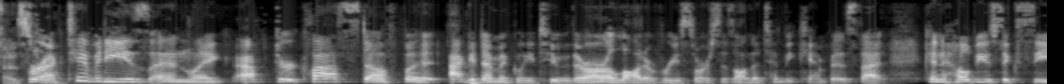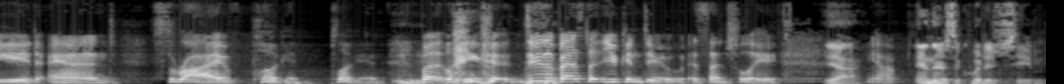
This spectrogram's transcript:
That's for true. activities and like after class stuff, but academically too. There are a lot of resources on the Tempe campus that can help you succeed and thrive. Plug in, plug in, Mm-hmm. but like do the best that you can do. Essentially, Yeah. Yeah. And there's a Quidditch team.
